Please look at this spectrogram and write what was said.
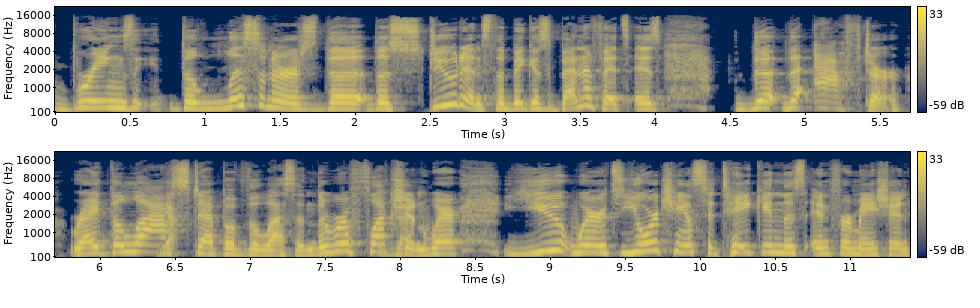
brings the listeners the the students the biggest benefits is the the after right? The last Yeah. step of the lesson the reflection where you where it's your chance to take in this information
